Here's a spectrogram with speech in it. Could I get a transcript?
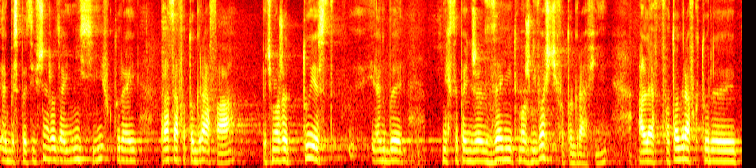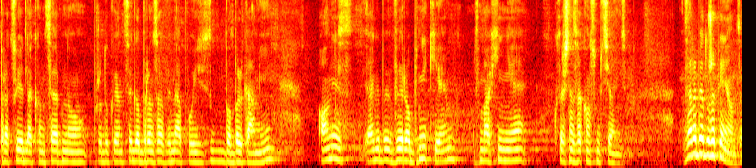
jakby specyficzny rodzaj misji, w której praca fotografa, być może tu jest jakby, nie chcę powiedzieć, że zenit możliwości fotografii, ale fotograf, który pracuje dla koncernu produkującego brązowy napój z bąbelkami, on jest jakby wyrobnikiem w machinie, która się nazywa konsumpcjonizm. Zarabia duże pieniądze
